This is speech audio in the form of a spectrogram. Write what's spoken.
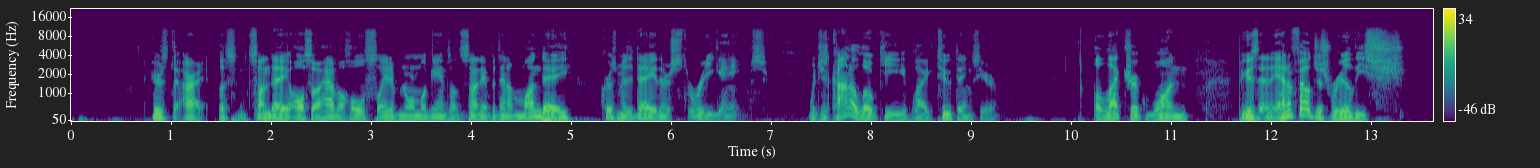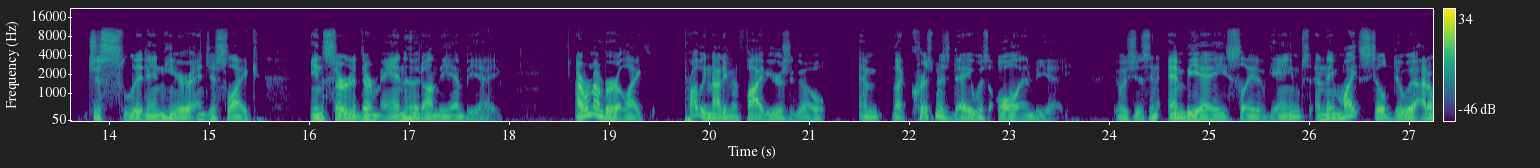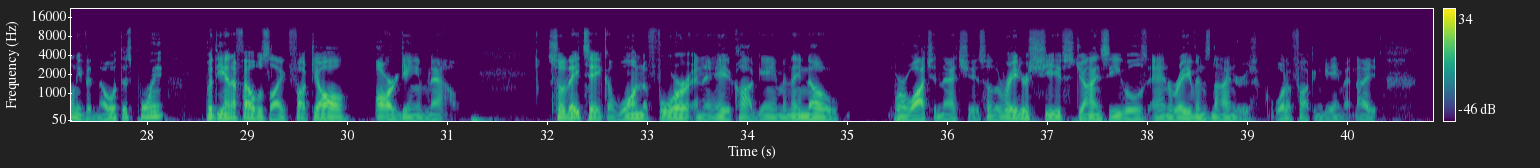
Here's the all right, listen. Sunday also have a whole slate of normal games on Sunday, but then on Monday, Christmas Day, there's three games, which is kind of low key like two things here. Electric one, because the NFL just really sh- just slid in here and just like inserted their manhood on the NBA. I remember like probably not even five years ago, M- like Christmas Day was all NBA. It was just an NBA slate of games, and they might still do it. I don't even know at this point. But the NFL was like, "Fuck y'all, our game now." So they take a one to four and an eight o'clock game, and they know we're watching that shit. So the Raiders, Chiefs, Giants, Eagles, and Ravens, Niners. What a fucking game at night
